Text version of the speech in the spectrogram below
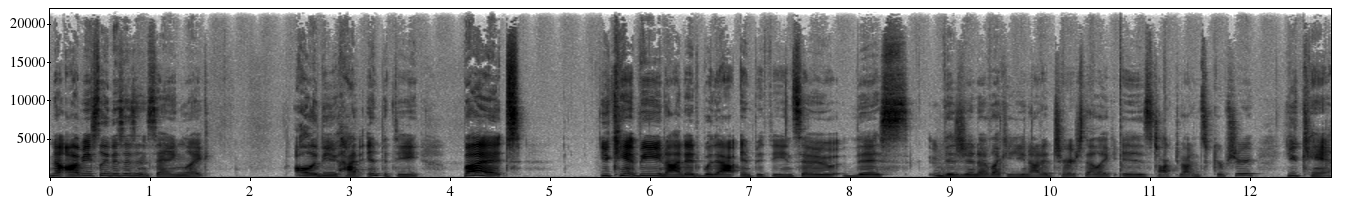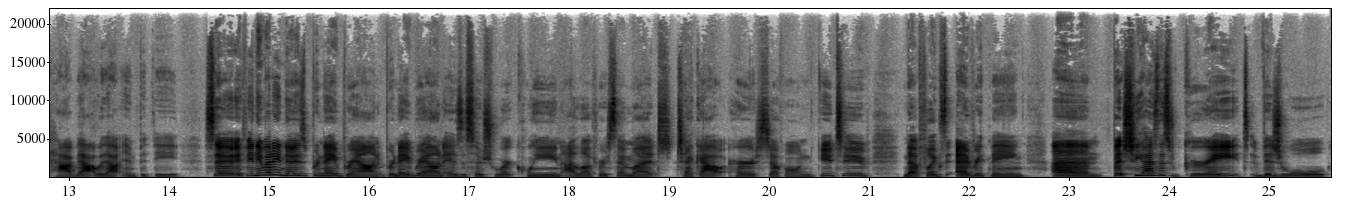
Now, obviously, this isn't saying like all of you have empathy, but you can't be united without empathy. And so, this vision of like a united church that like is talked about in scripture, you can't have that without empathy. So if anybody knows Brene Brown, Brene Brown is a social work queen. I love her so much. Check out her stuff on YouTube, Netflix, everything. Um, but she has this great visual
